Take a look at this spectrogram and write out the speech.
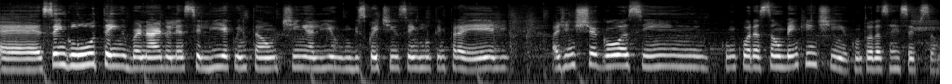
É, sem glúten, o Bernardo ele é celíaco, então tinha ali um biscoitinho sem glúten para ele. A gente chegou assim com o coração bem quentinho com toda essa recepção.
